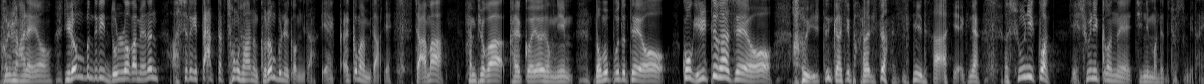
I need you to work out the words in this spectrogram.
훌륭하네요. 이런 분들이 놀러 가면은 아 쓰레기 딱딱 청소하는 그런 분일 겁니다. 예, 깔끔합니다. 예. 자, 아마 한 표가 갈 거예요, 형님. 너무 뿌듯해요. 꼭 1등 하세요. 아우, 1등까지 바라지도 않습니다. 예, 그냥 순위권, 예, 순위권에 진입만 해도 좋습니다. 예.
